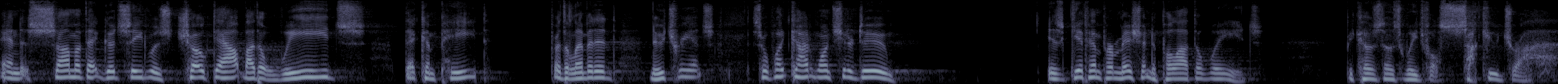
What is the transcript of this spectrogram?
and some of that good seed was choked out by the weeds that compete for the limited nutrients? So, what God wants you to do is give Him permission to pull out the weeds because those weeds will suck you dry.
